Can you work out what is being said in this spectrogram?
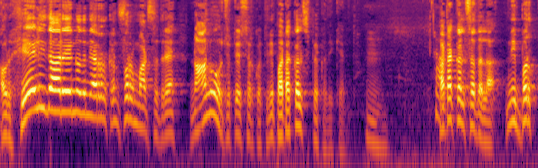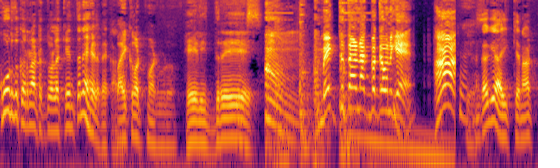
ಅವ್ರು ಹೇಳಿದ್ದಾರೆ ಅನ್ನೋದನ್ನ ಯಾರು ಕನ್ಫರ್ಮ್ ಮಾಡಿಸಿದ್ರೆ ನಾನು ಅವ್ರ ಜೊತೆ ಸೇರ್ಕೋತೀನಿ. ಪಾಠ ಕಲ್ಸ್ಬೇಕು ಅದಕ್ಕೆ ಅಂತ. ಪಾಠ ಕಲ್ಸೋದಲ್ಲ. ನೀ ಬರ್ ಕೂಡ್ದು ಕರ್ನಾಟಕದೊಳಕ್ಕೆ ಅಂತಾನೆ ಹೇಳ್ಬೇಕು. ಬೈಕೌಟ್ ಮಾಡ್ಬಿಡು. ಹೇಳಿದ್ರೆ. ಮೆಟ್ಟು ತಗೊಂಡಾಕ್ಬೇಕು ಅವನಿಗೆ. ಹಾಗಾಗಿ ಐ ಕೆನಾಟ್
